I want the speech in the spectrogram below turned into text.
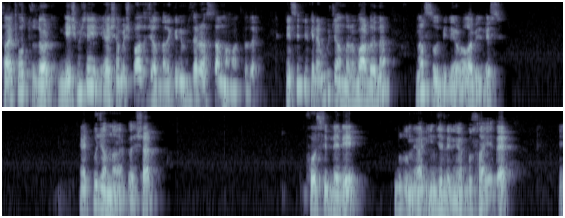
Sayfa 34. Geçmişte yaşamış bazı canlılara günümüzde rastlanmamaktadır. Nesli tükenen bu canlıların varlığını nasıl biliyor olabiliriz? Evet bu canlılar arkadaşlar fosilleri bulunuyor, inceleniyor. Bu sayede e,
